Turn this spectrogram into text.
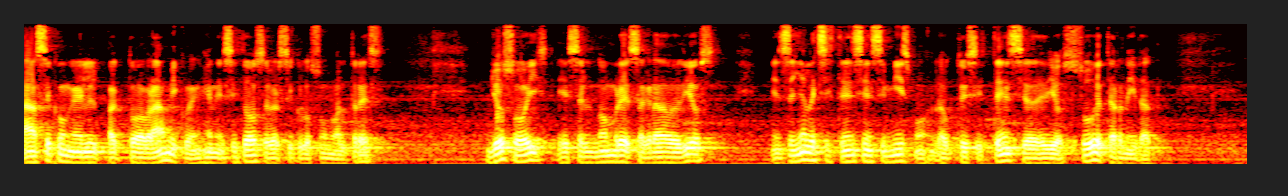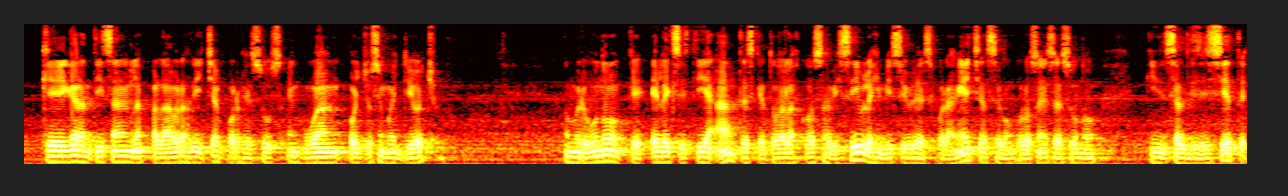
hace con él el pacto abrámico en Génesis 12, versículos 1 al 3. Yo soy es el nombre sagrado de Dios. Enseña la existencia en sí mismo, la autoexistencia de Dios, su eternidad, que garantizan las palabras dichas por Jesús en Juan 8:58. Número uno, que Él existía antes que todas las cosas visibles e invisibles fueran hechas, según Colosenses 1, 15 al 17,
